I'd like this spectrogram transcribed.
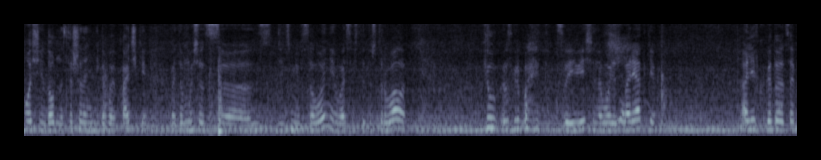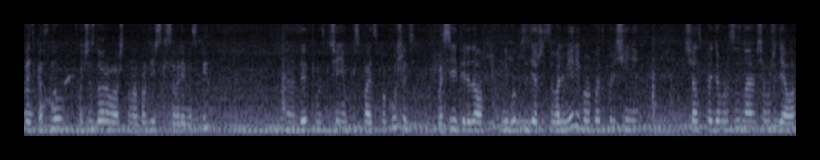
очень удобно, совершенно нет никакой качки, поэтому мы сейчас э, с детьми в салоне, Вася стоит у штурвала, Фил разгребает свои вещи, наводит порядки. Оливка готовится опять ко сну. Очень здорово, что она практически все время спит. Э, за редким исключением просыпается покушать. Василий передал, не будем задерживаться в Альмерии по какой-то причине. Сейчас пойдем разузнаем, в чем же дело.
